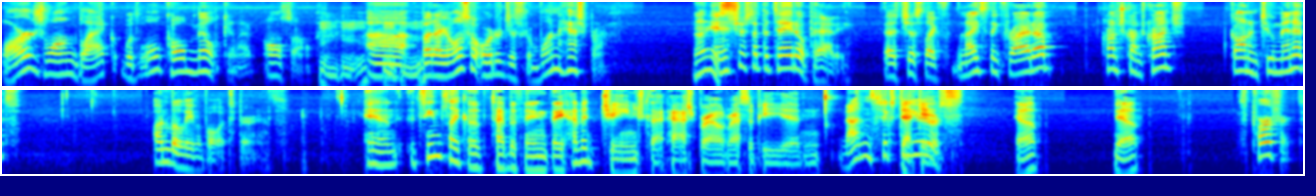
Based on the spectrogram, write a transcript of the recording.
large long black with a little cold milk in it, also. Mm-hmm, uh, mm-hmm. But I also ordered just one hash brown, and it's just a potato patty that's just like nicely fried up, crunch, crunch, crunch, gone in two minutes. Unbelievable experience. And it seems like a type of thing they haven't changed that hash brown recipe in Not in sixty decades. years. Yep. Yep. It's perfect.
